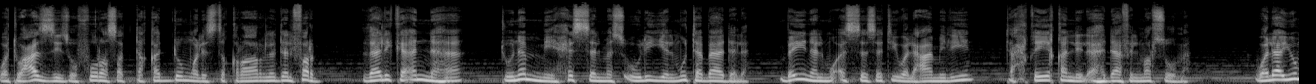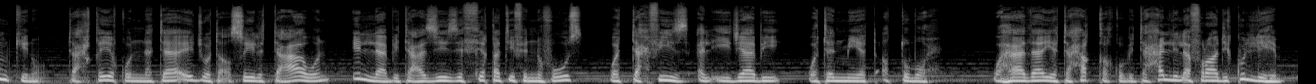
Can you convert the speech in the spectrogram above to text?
وتعزز فرص التقدم والاستقرار لدى الفرد. ذلك أنها تنمي حس المسؤولية المتبادلة بين المؤسسة والعاملين تحقيقا للأهداف المرسومة. ولا يمكن تحقيق النتائج وتأصيل التعاون إلا بتعزيز الثقة في النفوس والتحفيز الإيجابي وتنمية الطموح. وهذا يتحقق بتحلي الأفراد كلهم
